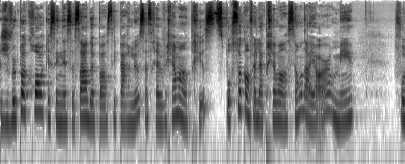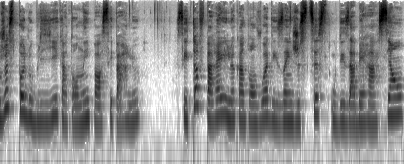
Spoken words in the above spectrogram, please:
je veux pas croire que c'est nécessaire de passer par là, ça serait vraiment triste. C'est pour ça qu'on fait de la prévention d'ailleurs, mais faut juste pas l'oublier quand on est passé par là. C'est tough pareil quand on voit des injustices ou des aberrations,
